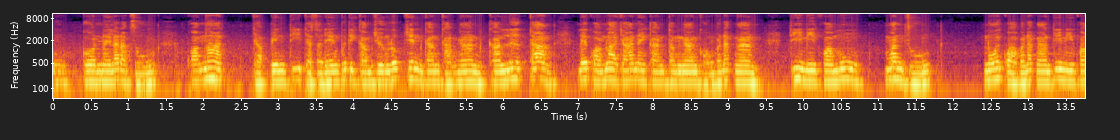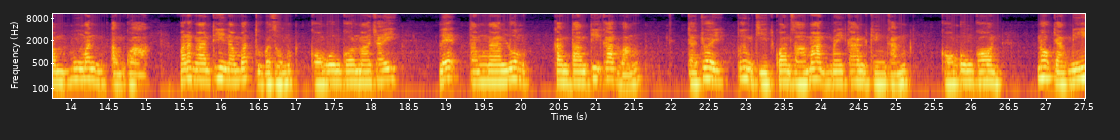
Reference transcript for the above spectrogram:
องค์กรในระดับสูง ความน่าจะเป็นที่จะแสดงพฤติกรรมเชิงลบเช่น การขาดงาน การเลิกจ้าง และความล่าช้าในการทำงานของพนักงาน ที่มีความมุ่งมั่นสูง น้อยกว่าพนักงานที่มีความมุ่งมั่นต่ำกว่า นักงานที่นำวัตถุประสงค์ขององค์กรมาใช้ และทำงานร่วมกันตามที่คาดหวัง จะช่วยเพิ่มขีดความสามารถในการแข่งขันขององค์กร นอกจากนี้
